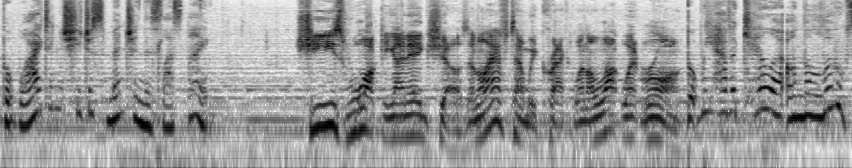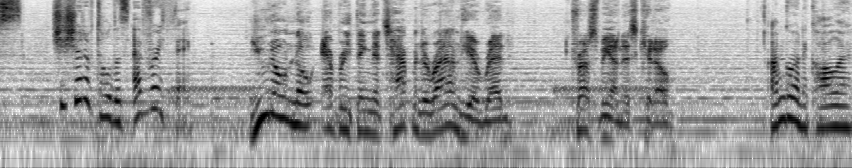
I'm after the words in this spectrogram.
But why didn't she just mention this last night? She's walking on eggshells, and last time we cracked one, a lot went wrong. But we have a killer on the loose. She should have told us everything. You don't know everything that's happened around here, Red. Trust me on this, kiddo. I'm going to call her.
